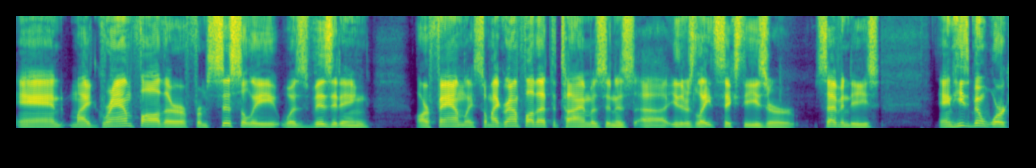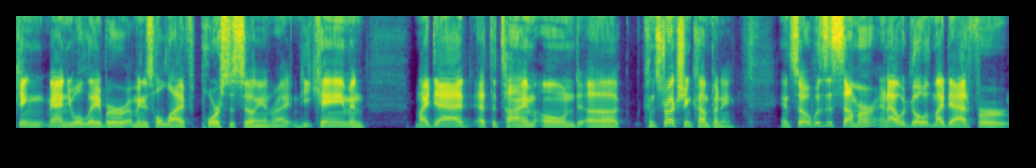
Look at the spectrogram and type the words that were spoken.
and my grandfather from Sicily was visiting our family. So my grandfather at the time was in his uh, either his late 60s or 70s, and he's been working manual labor. I mean, his whole life, poor Sicilian, right? And he came, and my dad at the time owned a construction company, and so it was the summer, and I would go with my dad for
